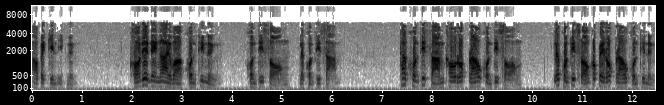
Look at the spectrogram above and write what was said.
เอาไปกินอีกหนึ่ง ขอเรียกง่ายๆว่าคนที่หนึ่ง คนที่สอง และคนที่สาม ถ้าคนที่สามเขารบเร้าคนที่สอง แล้วคนที่สองก็ไปรบเร้าคนที่หนึ่ง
